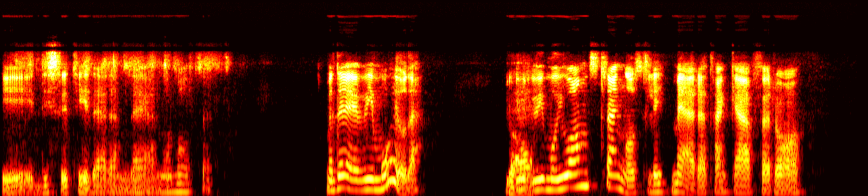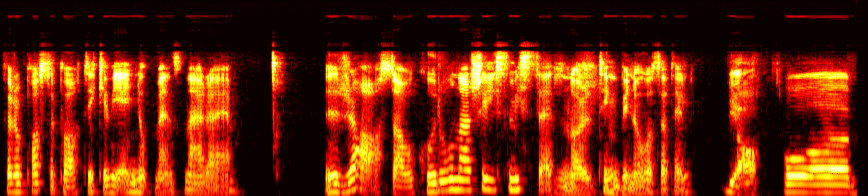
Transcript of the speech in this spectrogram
i disse tider enn det er normalt sett. Men det, vi må jo det. Ja. Vi, vi, må jo anstrenge oss litt mer, tenker jeg, for å, for å passe på at ikke vi ender opp med en sånn her eh, ras av koronaskilsmisser når ting begynner å gå seg til. Ja, og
